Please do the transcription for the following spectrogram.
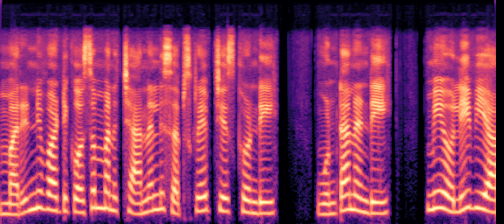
మరిన్ని వాటి కోసం మన ఛానల్ని సబ్స్క్రైబ్ చేసుకోండి. ఉంటానండి. మీ ఒలీవియా.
